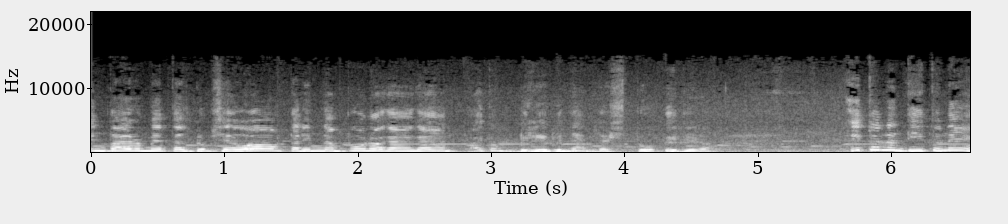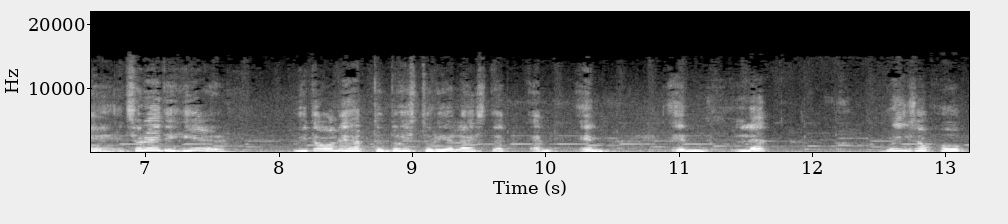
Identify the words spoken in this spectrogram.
environmental groups say, oh, tanim ng puno, ganyan, ganyan. I don't believe in them. They're stupid, you know ito nandito na eh. It's already here. We all have to do is to realize that and and and let Wings of Hope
